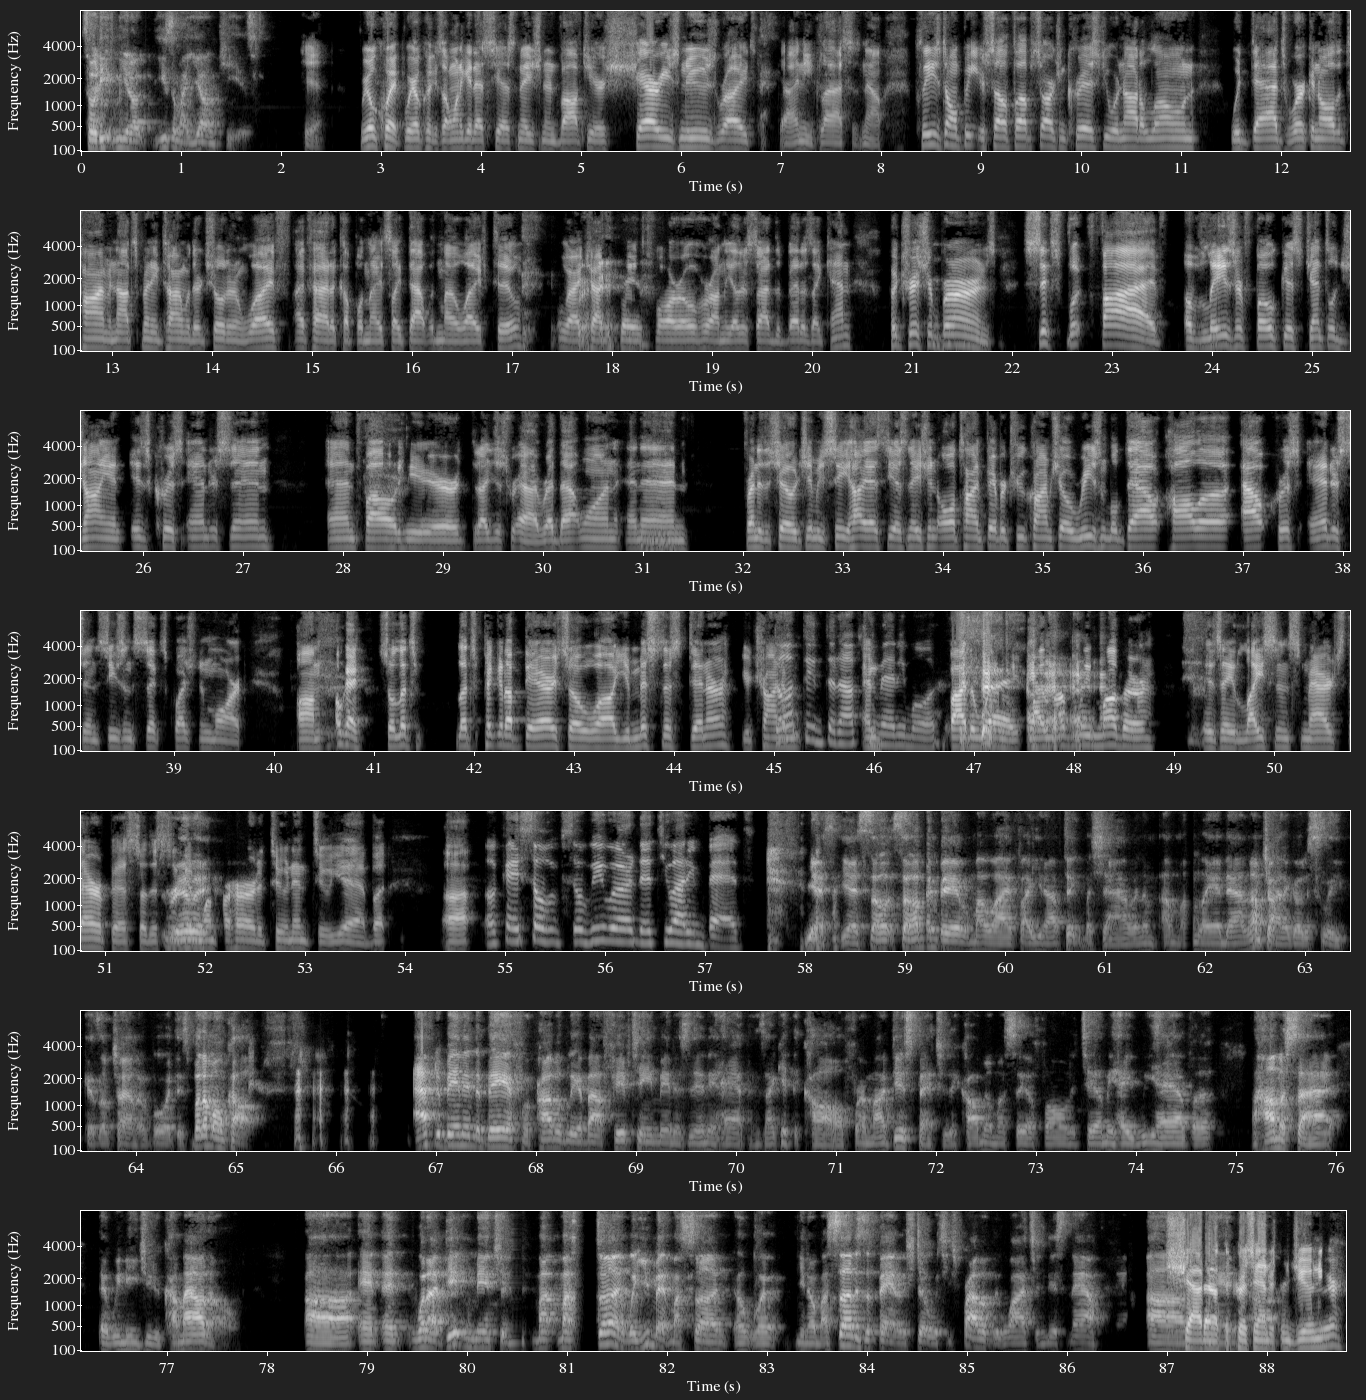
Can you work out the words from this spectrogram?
So, you know, these are my young kids. Yeah. Real quick, real quick, because I want to get STS Nation involved here. Sherry's News writes, yeah, I need glasses now. Please don't beat yourself up, Sergeant Chris. You are not alone with dads working all the time and not spending time with their children and wife. I've had a couple nights like that with my wife too, where I try to stay as far over on the other side of the bed as I can. Patricia Burns, six foot five of laser focus, gentle giant is Chris Anderson. And followed here, did I just read that one? And Mm-hmm. then friend of the show, Jimmy C. Hi, STS Nation, all time favorite true crime show, Reasonable Doubt. Holla out, Chris Anderson, season six question mark. Um, okay, so let's let's pick it up there. So uh, you missed this dinner. You're trying to Don't to. interrupt and- him anymore. By the way, my lovely mother is a licensed marriage therapist, so this is a good one for her to tune into. Yeah, but uh, Okay, so so we were that you are in bed. yes, yes. So, so I'm in bed with my wife. I, you know, I'm taking my shower and I'm, I'm, I'm laying down and I'm trying to go to sleep because I'm trying to avoid this, but I'm on call. After being in the bed for probably about 15 minutes, then it happens. I get the call from my dispatcher. They call me on my cell phone and tell me, "Hey, we have a, a homicide that we need you to come out on." Uh, and and what I didn't mention, my, my son. Well, you met my son. Uh, well, you know, my son is a fan of the show, which he's probably watching this now. Uh, shout out to Chris Anderson Jr.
